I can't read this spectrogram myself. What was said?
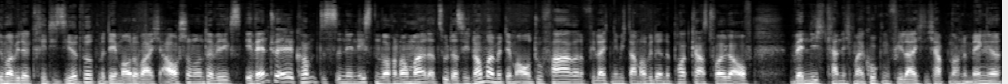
immer wieder kritisiert wird. Mit dem Auto war ich auch schon unterwegs. Eventuell kommt es in den nächsten Wochen nochmal dazu, dass ich nochmal mit dem Auto fahre. Vielleicht nehme ich dann auch wieder eine Podcast-Folge auf. Wenn nicht, kann ich mal gucken. Vielleicht, ich habe noch eine Menge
